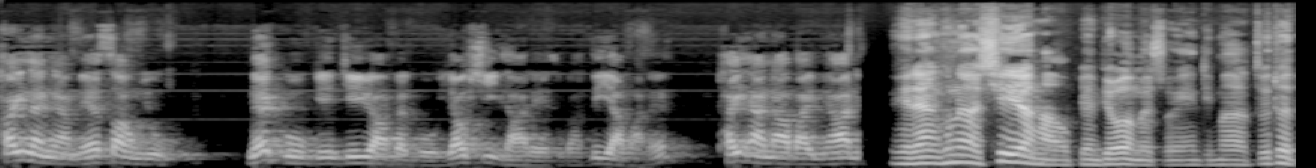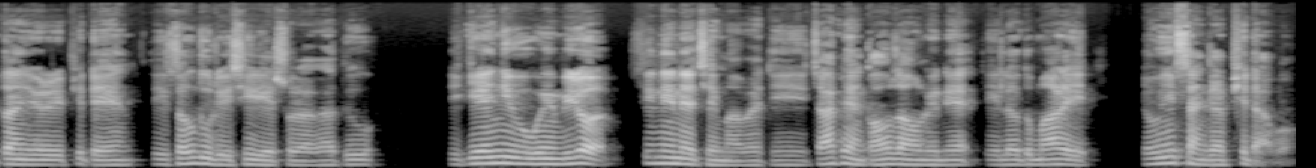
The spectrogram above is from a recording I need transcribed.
ထိုင်းနိုင်ငံမဲဆောက်မြို့နက်ကိုကင်းကြေးရွာဘက်ကိုရောက်ရှိလာတယ်ဆိုတာသိရပါတယ်ထိုင်းအာဏာပိုင်များတကယ်တမ်းခုနရှေ့ရဟာကိုပြန်ပြောရမယ်ဆိုရင်ဒီမှာသွေးထွက်တန်ရွတွေဖြစ်တယ်ဒီဆုံးသူတွေရှိတယ်ဆိုတာကသူ ဒီ KNU ဝင်ပြီးတော့စီးနေတဲ့အချိန်မှာပဲဒီကြားဖြန်ခေါင်းဆောင်တွေနဲ့ဒီလူသမားတွေရုံးရင်းဆန်ကပ်ဖြစ်တာပေါ့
